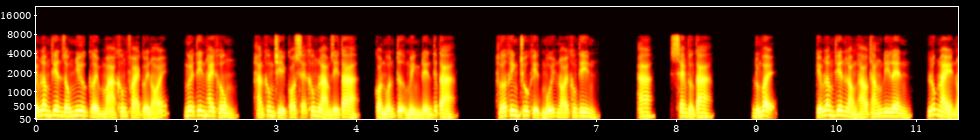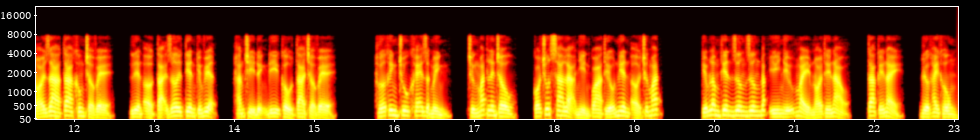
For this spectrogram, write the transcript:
kiếm lâm thiên giống như cười mà không phải cười nói, ngươi tin hay không, hắn không chỉ có sẽ không làm gì ta, còn muốn tự mình đến tiếp ta. Hứa khinh chu khịt mũi nói không tin. A, xem thường ta. Đúng vậy. Kiếm lâm thiên lòng háo thắng đi lên, lúc này nói ra ta không trở về, liền ở tại rơi tiên kiếm viện, hắn chỉ định đi cầu ta trở về. Hứa khinh chu khẽ giật mình, trừng mắt lên châu, có chút xa lạ nhìn qua thiếu niên ở trước mắt. Kiếm lâm thiên dương dương đắc ý nhữ mày nói thế nào, ta kế này, được hay không?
